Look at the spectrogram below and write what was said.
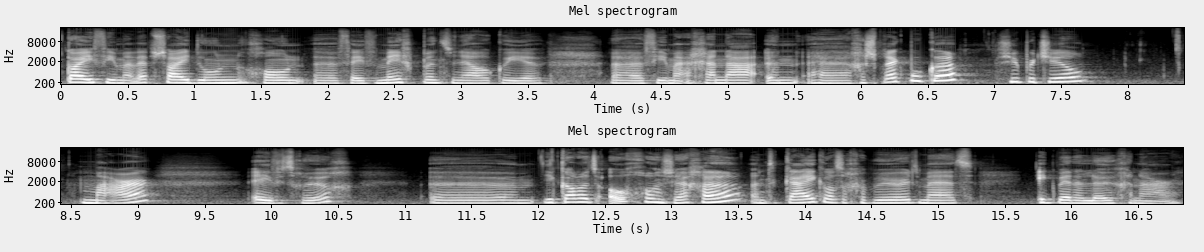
Kan je via mijn website doen, gewoon uh, eh, kun je uh, via mijn agenda een uh, gesprek boeken. Super chill. Maar even terug. Uh, je kan het ook gewoon zeggen en te kijken wat er gebeurt met ik ben een leugenaar.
